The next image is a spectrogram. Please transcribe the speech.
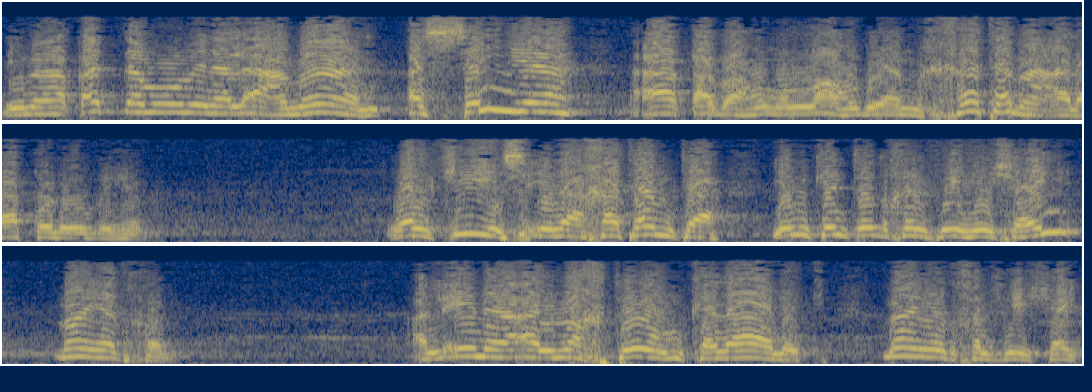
لما قدموا من الأعمال السيئة عاقبهم الله بأن ختم على قلوبهم. والكيس إذا ختمته يمكن تدخل فيه شيء ما يدخل. الإناء المختوم كذلك ما يدخل فيه شيء.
